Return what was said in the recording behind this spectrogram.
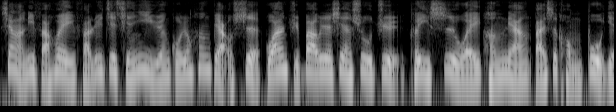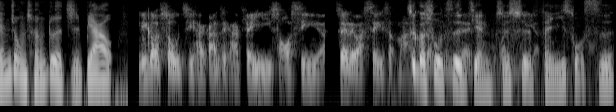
香港立法会法律界前议员郭荣亨表示，国安举报热线数据可以视为衡量白色恐怖严重程度的指标。呢个数字系简直系匪夷所思嘅，即系你话四十万。这个数字简直是匪夷所思，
